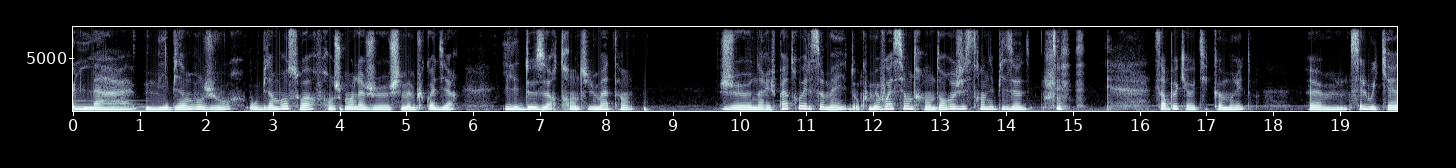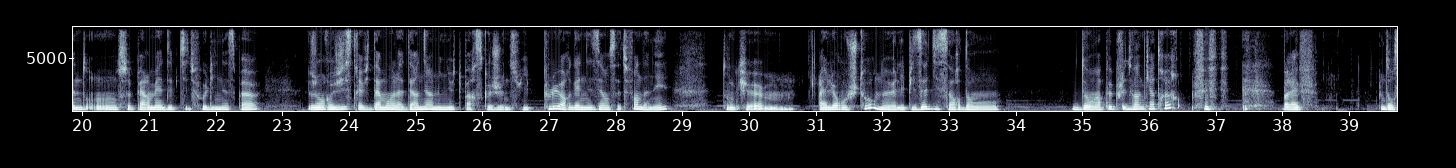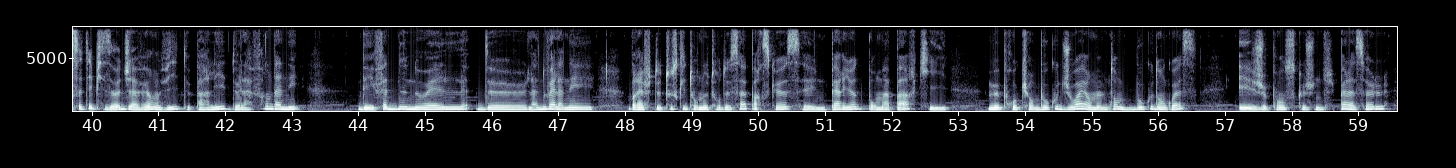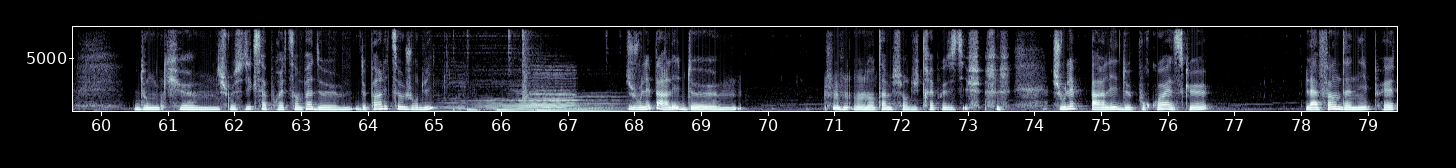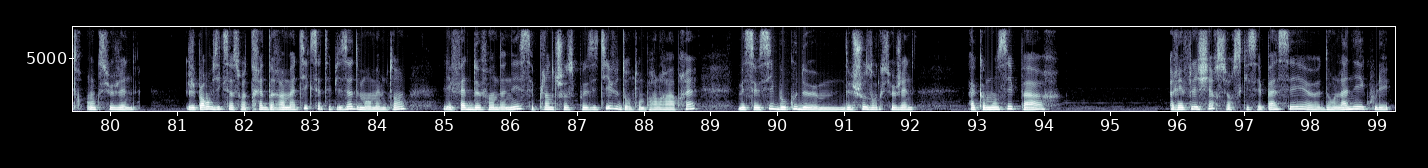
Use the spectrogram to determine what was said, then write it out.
Hola, mais bien bonjour ou bien bonsoir. Franchement, là, je, sais même plus quoi dire. Il est 2h30 du matin. Je n'arrive pas à trouver le sommeil, donc me voici en train d'enregistrer un épisode. C'est un peu chaotique comme rythme. Euh, c'est le week-end, on se permet des petites folies, n'est-ce pas? J'enregistre évidemment à la dernière minute parce que je ne suis plus organisée en cette fin d'année. Donc, euh, à l'heure où je tourne, l'épisode il sort dans, dans un peu plus de 24 heures. Bref, dans cet épisode, j'avais envie de parler de la fin d'année, des fêtes de Noël, de la nouvelle année, bref, de tout ce qui tourne autour de ça parce que c'est une période pour ma part qui me procure beaucoup de joie et en même temps beaucoup d'angoisse. Et je pense que je ne suis pas la seule. Donc euh, je me suis dit que ça pourrait être sympa de, de parler de ça aujourd'hui. Je voulais parler de... On entame sur du très positif. je voulais parler de pourquoi est-ce que la fin d'année peut être anxiogène. J'ai pas envie que ça soit très dramatique cet épisode, mais en même temps, les fêtes de fin d'année, c'est plein de choses positives dont on parlera après mais c'est aussi beaucoup de, choses anxiogènes. À commencer par réfléchir sur ce qui s'est passé euh, dans l'année écoulée.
